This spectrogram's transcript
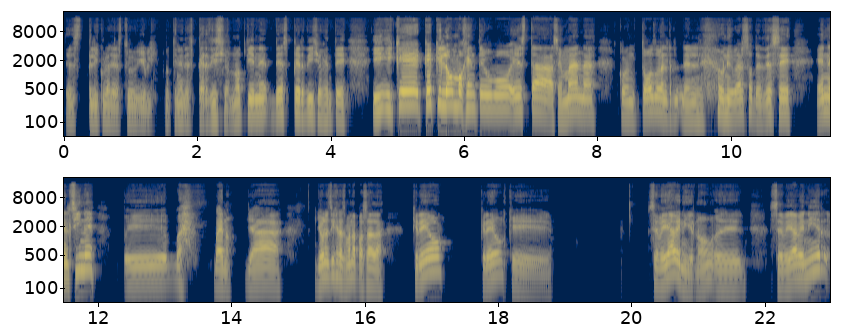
es película del estudio Ghibli, no tiene desperdicio, no tiene desperdicio, gente. ¿Y, qué, qué, quilombo, gente, hubo esta semana con todo el, universo de DC en el cine? Eh, bueno, ya yo les dije la semana pasada, creo, creo que se veía venir, ¿no? Eh, se veía venir,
